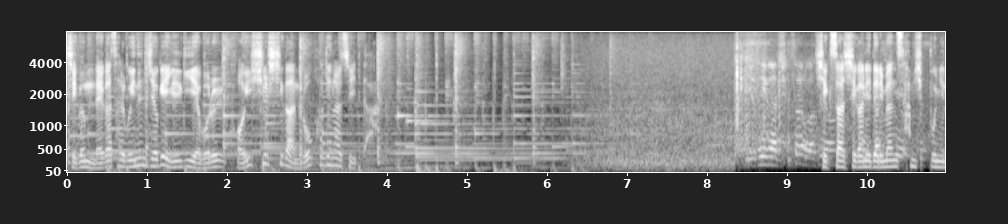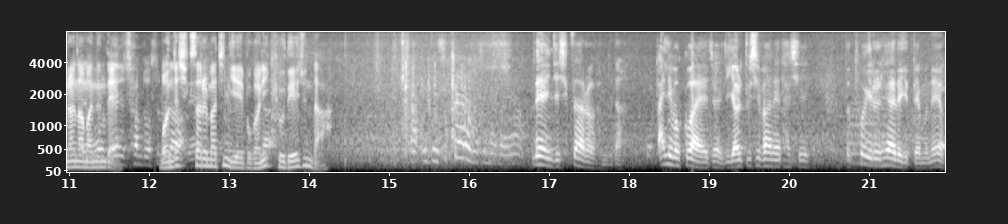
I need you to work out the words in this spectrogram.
지금 내가 살고 있는 지역의 일기 예보를 거의 실시간으로 확인할 수 있다. 식사 시간이 되려면 30분이나 남았는데 먼저 식사를 마친 예보관이 교대해 준다. 아, 이제 식사하러 가시나 봐요. 네, 이제 식사하러 갑니다. 빨리 먹고 와야죠. 이제 12시 반에 다시 또 토의를 해야 되기 때문에요.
